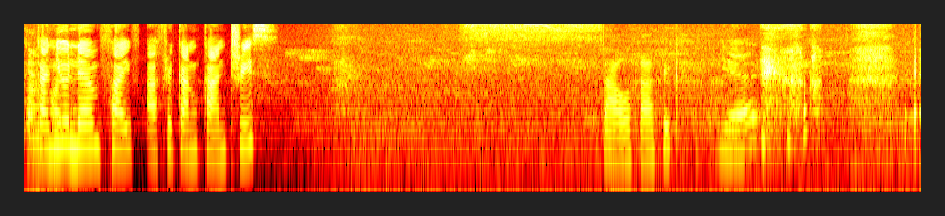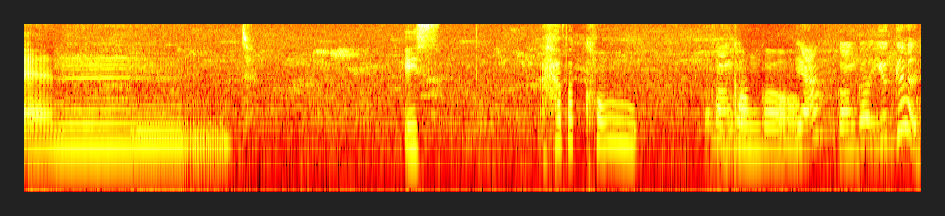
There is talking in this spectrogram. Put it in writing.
Can you name five African countries? South Africa Yes. and is how about Cong- Congo? Congo? Yeah, Congo. You're good.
